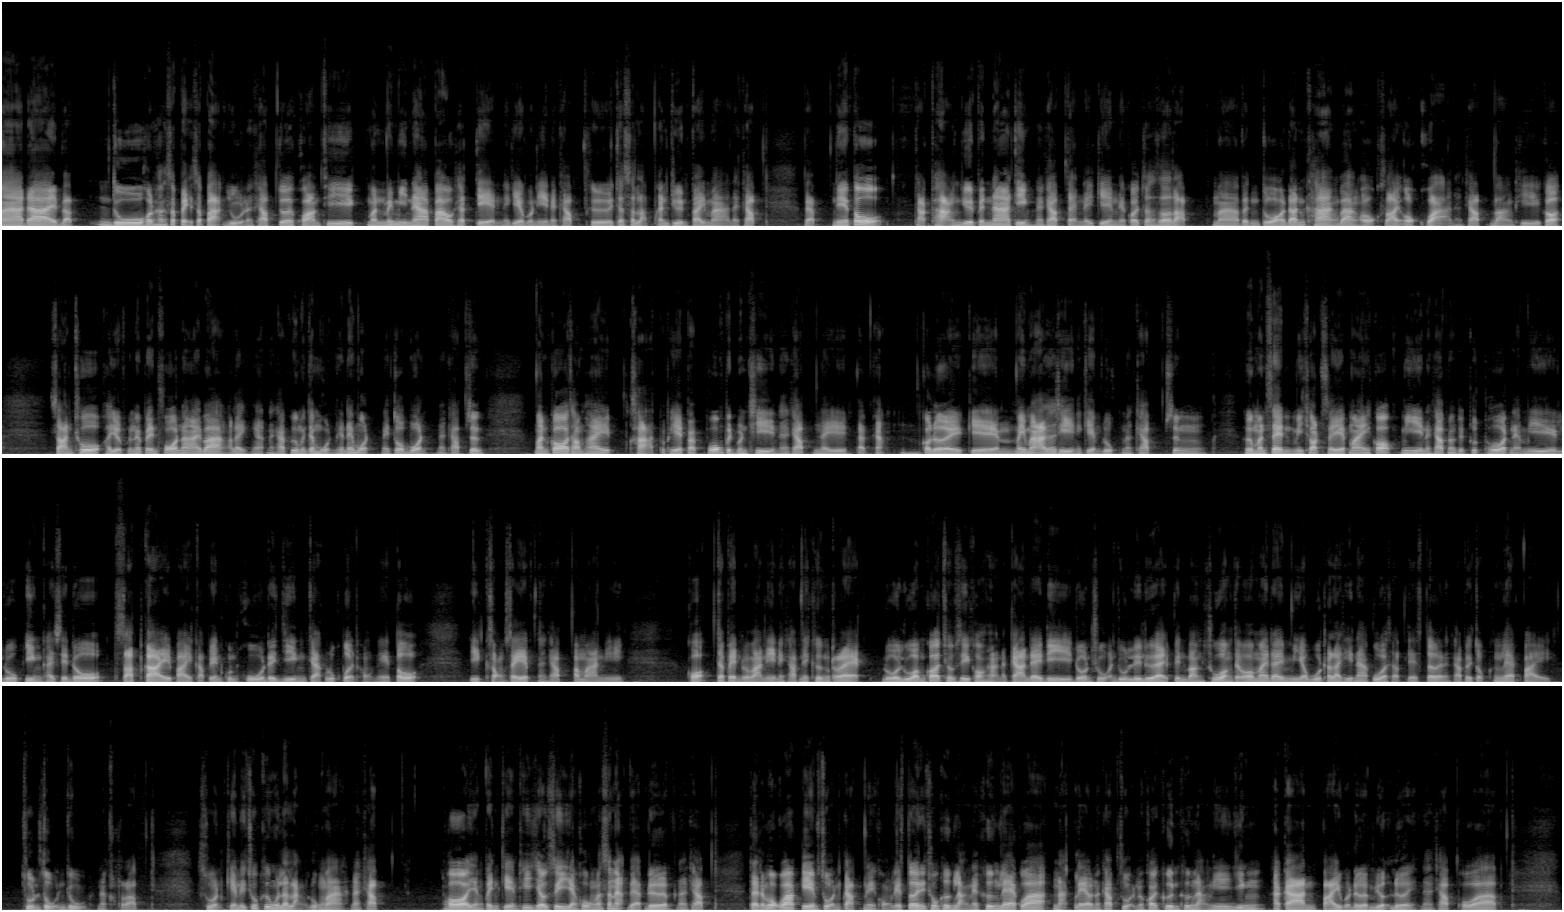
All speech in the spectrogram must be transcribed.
มาได้แบบดูค่อนข้างสเปะสปะอยู่นะครับด้วยความที่มันไม่มีหน้าเป้าชัดเจนในเกมวันนี้นะครับคือจะสลับกันยืนไปมานะครับแบบเนโต้จากผังยืนเป็นหน้าจริงนะครับแต่ในเกมเนี่ยก็จะสลับ มาเป็นตัวด้านข้างบ้างออกซ้ายออกขวานะครับ บางทีก็ซานโชขยับขึ้นมาเป็นฟอร์นายบ้างอะไรอย่างเงี้ยนะครับ คือมันจะหมุนกันได้หมดในตัวบนนะครับ ซึ่งมันก็ทำให้ขาดประเภทแบบโป้งปิดบัญชีนะครับ ในแบบนี้ก็เลยเกมไม่มาสักทีในเกมลุกนะครับ ซึ่งคือมันเส้นมีช็อตเซฟไหมก็มีนะครับนอกจากจุดโทษเนี่ยมีลูกยิงไคเซโดซัดไกลไปกับเอ็นคุณคูได้ยิงจากลูกเปิดของเนโตอีก 2 เซฟนะครับ ประมาณนี้ ก็จะเป็นประมาณนี้นะครับในครึ่งแรก โดยรวมก็เชลซีครองสถานการณ์ได้ดี โดนสวนอยู่เรื่อยๆ เป็นบางช่วง แต่ว่าไม่ได้มีอาวุธอะไรที่น่ากลัวสำหรับเลสเตอร์นะครับไปจบครึ่งแรกไป0ูนย์อยู่นะครับ ส่วนเกมในช่วงครึ่งเวลาหลังลงมานะครับก็ยังเป็นเกมที่เชลซียังคงลักษณะแบบเดิมนะครับแต่ต้องบอกว่าเกมสวนกลับในของเลสเตอร์ในช่วงครึ่งหลังในครึ่งแรกว่าหนักแล้วนะครับสวนไม่ค่อยขึ้นครึ่งหลังนี่ยิ่งอาการไปกว่าเดิมเยอะเลยนะครับเพราะว่า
